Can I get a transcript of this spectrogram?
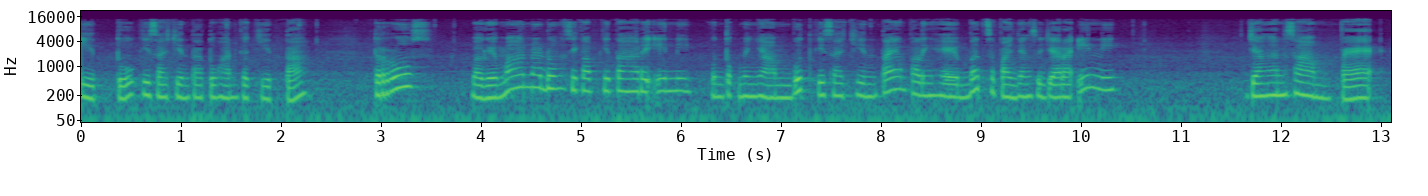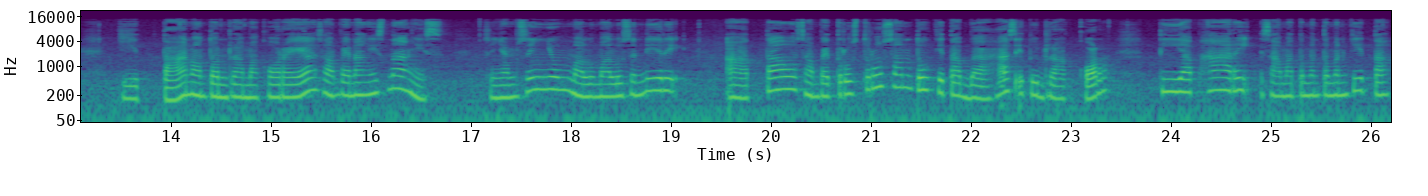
itu kisah cinta Tuhan ke kita, terus bagaimana dong sikap kita hari ini untuk menyambut kisah cinta yang paling hebat sepanjang sejarah ini? Jangan sampai kita nonton drama Korea sampai nangis-nangis, senyum-senyum, malu-malu sendiri, atau sampai terus-terusan tuh kita bahas itu drakor tiap hari sama teman-teman kita.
